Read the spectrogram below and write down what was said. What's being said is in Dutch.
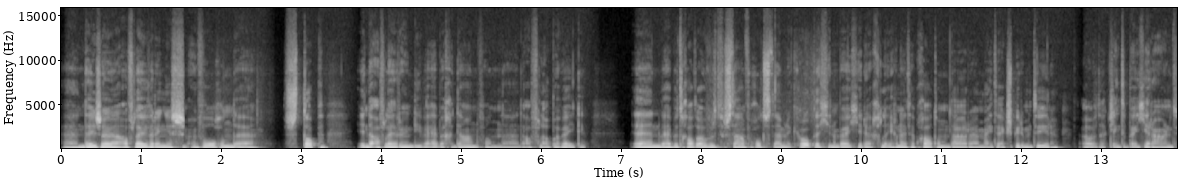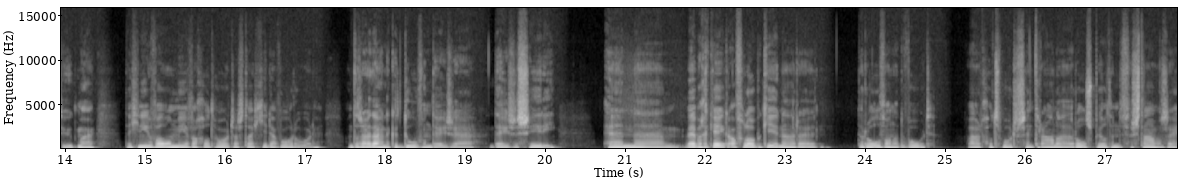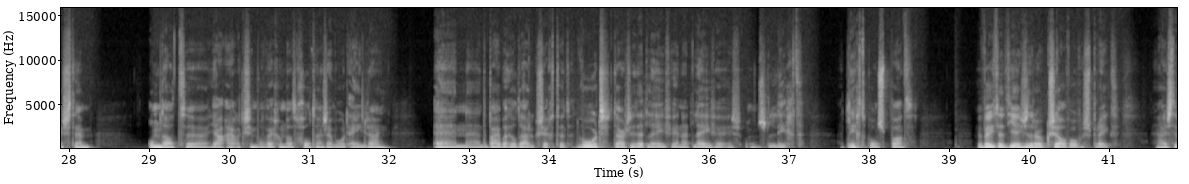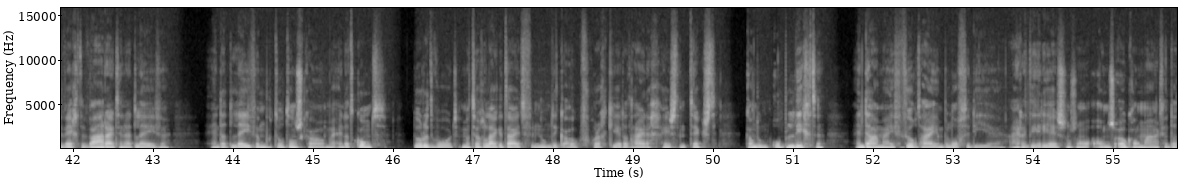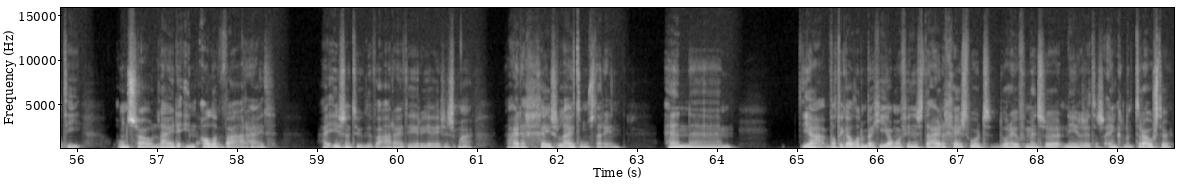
En deze aflevering is een volgende stap in de afleveringen die we hebben gedaan van de, de afgelopen weken. En we hebben het gehad over het verstaan van Gods stem. En ik hoop dat je een beetje de gelegenheid hebt gehad om daar mee te experimenteren. Oh, dat klinkt een beetje raar natuurlijk, maar dat je in ieder geval meer van God hoort dan dat je daarvoor hoorde. Want dat is uiteindelijk het doel van deze, deze serie. En uh, we hebben gekeken de afgelopen keer naar uh, de rol van het woord waar Gods woord een centrale rol speelt in het verstaan van zijn stem. Omdat, uh, ja, eigenlijk simpelweg omdat God en zijn woord één zijn. En uh, de Bijbel heel duidelijk zegt dat het woord, daar zit het leven in. Het leven is ons licht. Het licht op ons pad. We weten dat Jezus er ook zelf over spreekt. Hij is de weg, de waarheid en het leven. En dat leven moet tot ons komen. En dat komt door het woord. Maar tegelijkertijd noemde ik ook vorige keer dat Heilige Geest een tekst kan doen oplichten en daarmee vervult hij een belofte die uh, eigenlijk de Heer Jezus ons, ons, ook al maakte, dat hij ons zou leiden in alle waarheid. Hij is natuurlijk de waarheid, de Heer Jezus, maar de Heilige Geest leidt ons daarin. En uh, ja, wat ik altijd een beetje jammer vind, is de Heilige Geest wordt door heel veel mensen neergezet als enkel een trooster.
